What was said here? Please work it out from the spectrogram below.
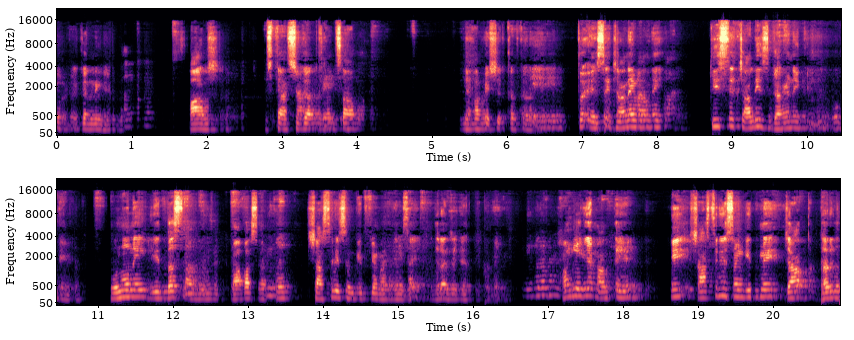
कुलकर्णी है। आज उसका साहब यहाँ पे शिरकत कर रहे हैं तो ऐसे जाने वाले तीस से चालीस घराने के लोग हैं उन्होंने ये दस साल में बाबा साहब को शास्त्रीय संगीत के माध्यम से हम लोग ये मानते हैं कि शास्त्रीय संगीत में जात धर्म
